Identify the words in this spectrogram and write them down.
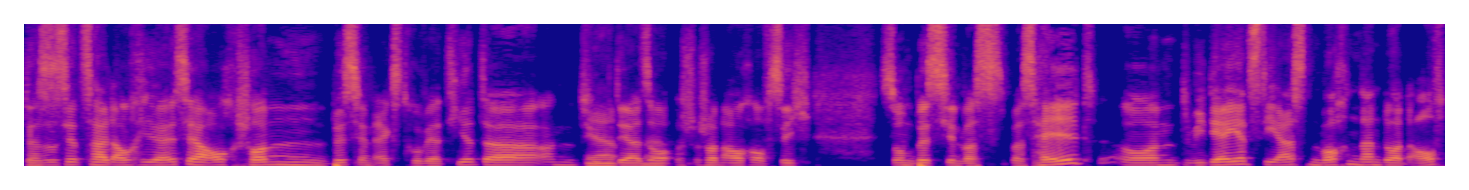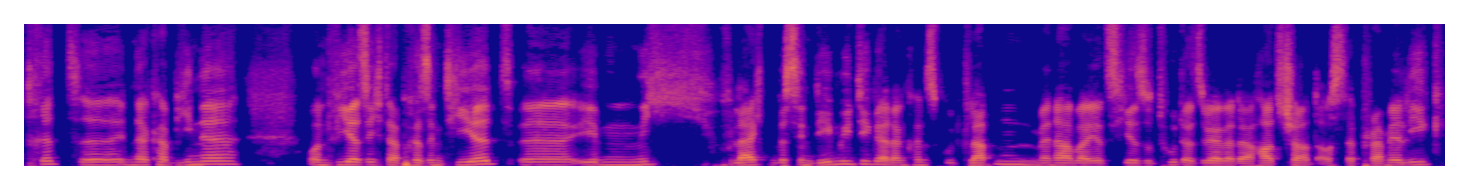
das ist jetzt halt auch, er ist ja auch schon ein bisschen extrovertierter, ein Typ, ja, der so, schon auch auf sich so ein bisschen was, was hält. Und wie der jetzt die ersten Wochen dann dort auftritt äh, in der Kabine, und wie er sich da präsentiert, äh, eben nicht vielleicht ein bisschen demütiger, dann könnte es gut klappen. Wenn er aber jetzt hier so tut, als wäre der Hotshot aus der Premier League,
